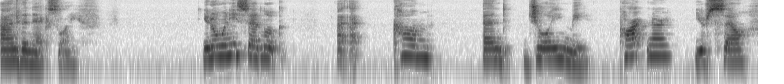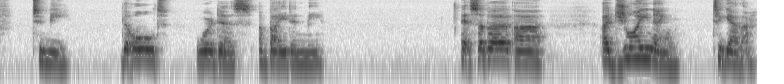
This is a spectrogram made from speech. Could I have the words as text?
and the next life. You know, when he said, Look, I come and join me, partner yourself to me. The old word is abide in me. It's about a, a joining together,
